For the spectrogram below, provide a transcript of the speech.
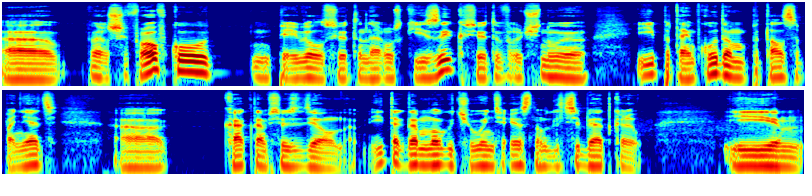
э, расшифровку, перевел все это на русский язык, все это вручную, и по тайм-кодам пытался понять, э, как там все сделано. И тогда много чего интересного для себя открыл. И э,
